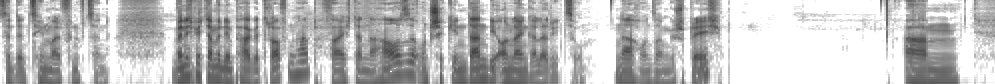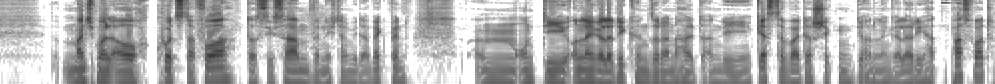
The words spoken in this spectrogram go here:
sind in 10x15. Wenn ich mich dann mit dem Paar getroffen habe, fahre ich dann nach Hause und schicke ihnen dann die Online-Galerie zu. Nach unserem Gespräch. Ähm, manchmal auch kurz davor, dass sie es haben, wenn ich dann wieder weg bin. Ähm, und die Online-Galerie können sie dann halt an die Gäste weiterschicken. Die Online-Galerie hat ein Passwort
